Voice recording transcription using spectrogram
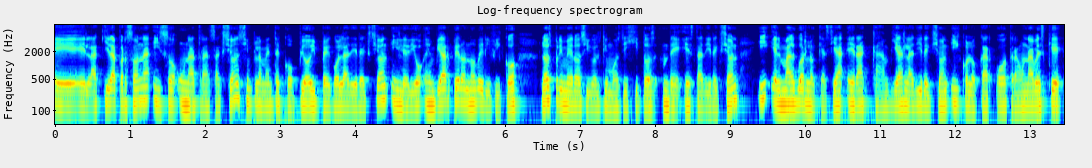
Eh, aquí la persona hizo una transacción, simplemente copió y pegó la dirección y le dio enviar, pero no verificó los primeros y últimos dígitos de esta dirección y el malware lo que hacía era cambiar la dirección y colocar otra. Una vez que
